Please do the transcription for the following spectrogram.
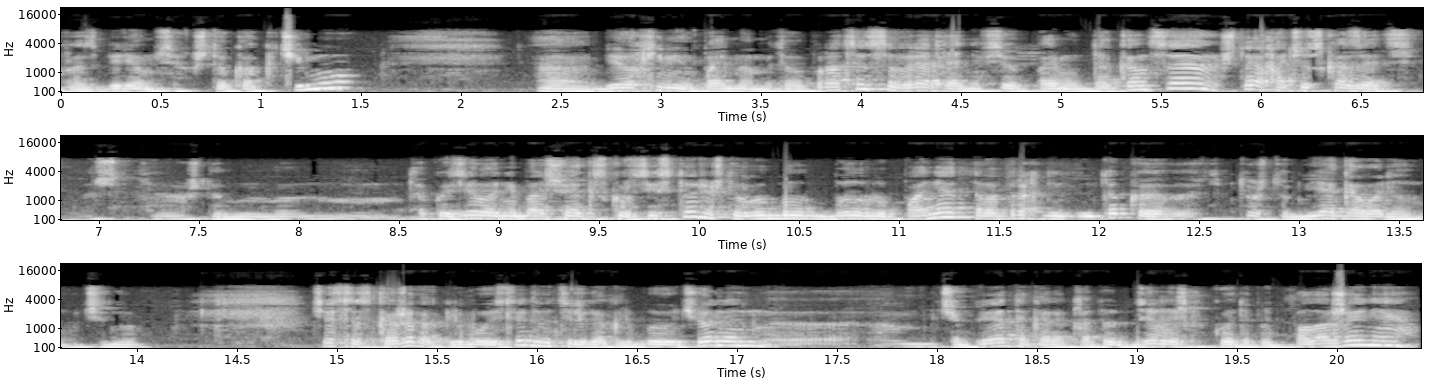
разберемся, что как к чему. Э, биохимию поймем этого процесса, вряд ли они все поймут до конца. Что я хочу сказать? Чтобы такое сделать небольшой экскурс истории, чтобы было, было бы понятно, во-первых, не, не только то, что я говорил, очень честно скажу, как любой исследователь, как любой ученый, очень приятно, когда, когда ты делаешь какое-то предположение,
